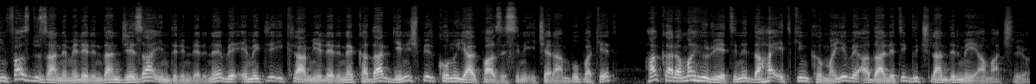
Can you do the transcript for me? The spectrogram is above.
İnfaz düzenlemelerinden ceza indirimlerine ve emekli ikramiyelerine kadar geniş bir konu yelpazesini içeren bu paket, hak arama hürriyetini daha etkin kılmayı ve adaleti güçlendirmeyi amaçlıyor.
